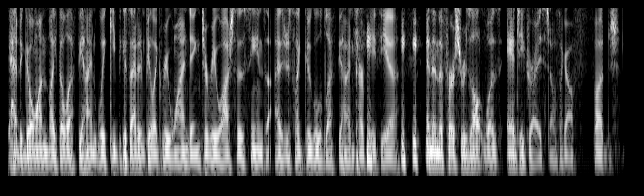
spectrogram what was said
had to go on like the Left Behind wiki because I didn't feel like rewinding to rewatch those scenes. I just like Googled Left Behind Carpathia, and then the first result was Antichrist. I was like, oh fudge.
